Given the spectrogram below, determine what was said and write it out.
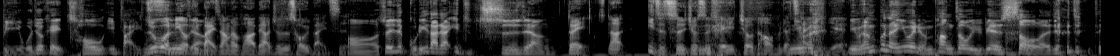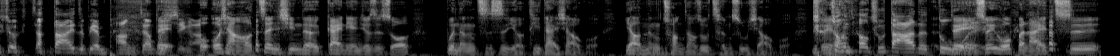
笔，我就可以抽一百。如果你有一百张的发票，就是抽一百次。哦，所以就鼓励大家一直吃这样。对，那一直吃就是可以救到我们的餐饮业。你们不能因为你们胖周瑜变瘦了，就就就让大家一直变胖，这样不，行啊我。我想哦，振兴的概念就是说，不能只是有替代效果，要能创造出乘数效果。所以、创哦、造出大家的度对，所以我本来吃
